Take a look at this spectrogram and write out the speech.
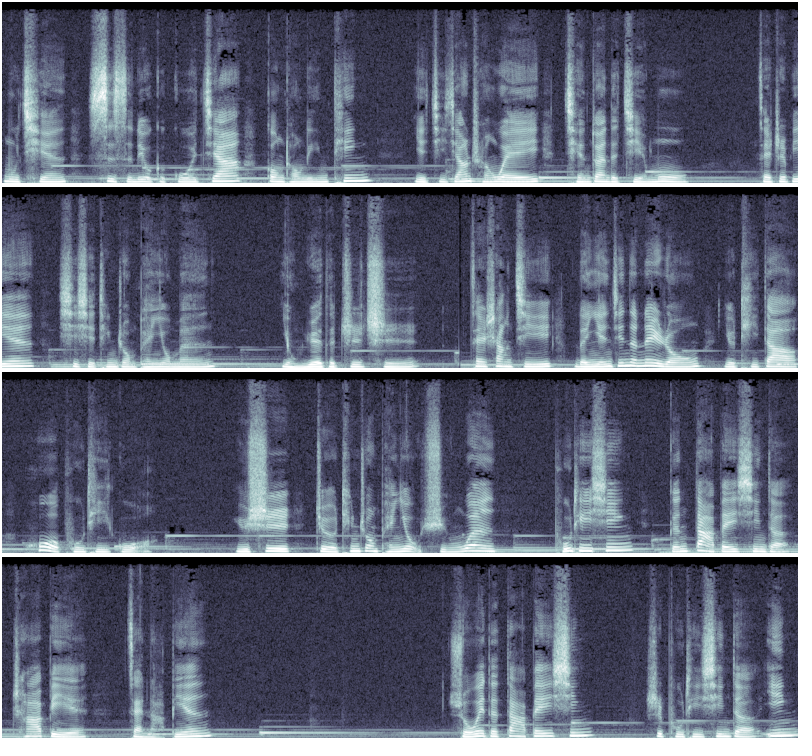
目前四十六个国家共同聆听，也即将成为前段的节目。在这边，谢谢听众朋友们踊跃的支持。在上集《楞严经》的内容有提到“获菩提果”，于是就有听众朋友询问：菩提心跟大悲心的差别在哪边？所谓的大悲心。是菩提心的因，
